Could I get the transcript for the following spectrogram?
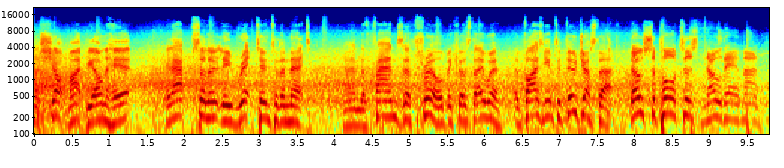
The shot might be on here. It absolutely ripped into the net. And the fans are thrilled because they were advising him to do just that. Those supporters know their man.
